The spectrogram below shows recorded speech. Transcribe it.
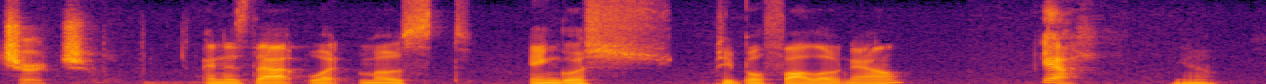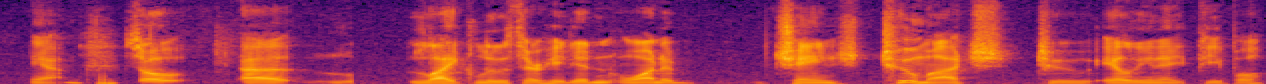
Church. And is that what most English people follow now? Yeah. Yeah. Yeah. Okay. So, uh, like Luther, he didn't want to change too much to alienate people.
